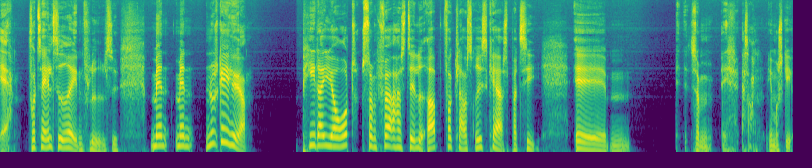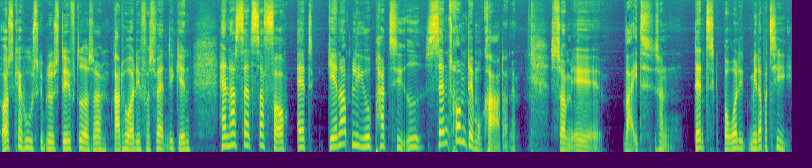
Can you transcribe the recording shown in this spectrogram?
ja, få taletid og indflydelse. Men, men nu skal I høre, Peter Hjort, som før har stillet op for Claus Riskærs parti, øh, som øh, altså, I måske også kan huske, blev stiftet og så ret hurtigt forsvandt igen. Han har sat sig for at genopleve partiet Centrumdemokraterne, som øh, var et sådan dansk borgerligt midterparti,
